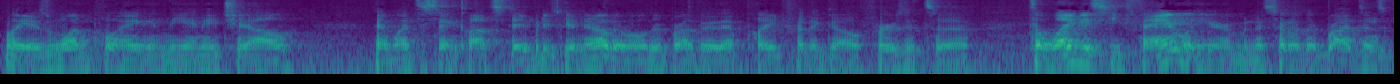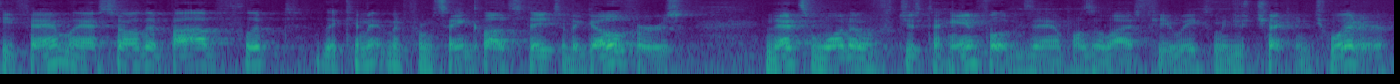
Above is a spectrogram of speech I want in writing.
Well, he has one playing in the NHL that went to St. Cloud State, but he's got another older brother that played for the Gophers. It's a it's a legacy family here in Minnesota, the Brodzinski family. I saw that Bob flipped the commitment from St. Cloud State to the Gophers, and that's one of just a handful of examples the last few weeks. I mean, just checking Twitter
